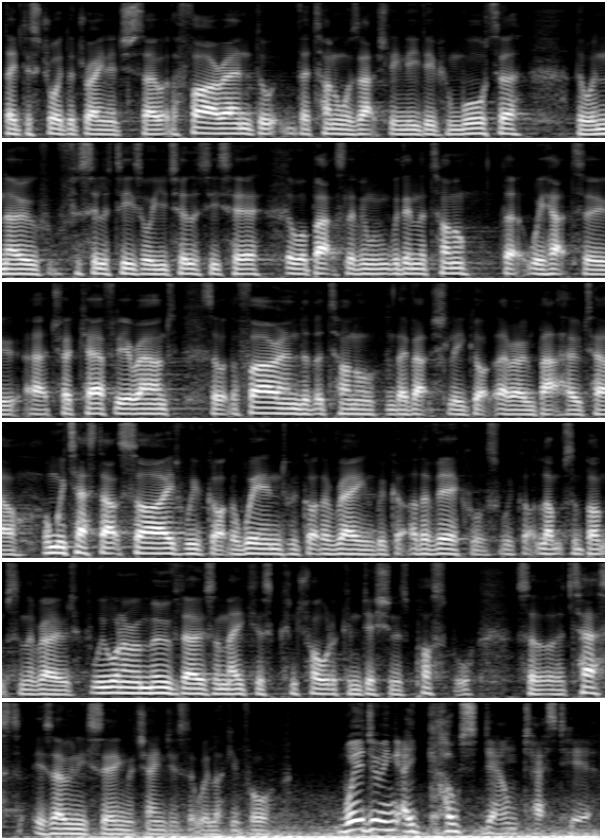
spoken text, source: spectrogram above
they destroyed the drainage. So at the far end, the, the tunnel was actually knee deep in water. There were no facilities or utilities here. There were bats living within the tunnel that we had to uh, tread carefully around. So at the far end of the tunnel, they've actually got their own bat hotel. When we test outside, we've got the wind, we've got the rain, we've got other vehicles, we've got lumps and bumps in the road. We want to remove those and make as controlled a condition as possible so that the test is only seeing the changes that we're looking for. We're doing a coast down test here.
